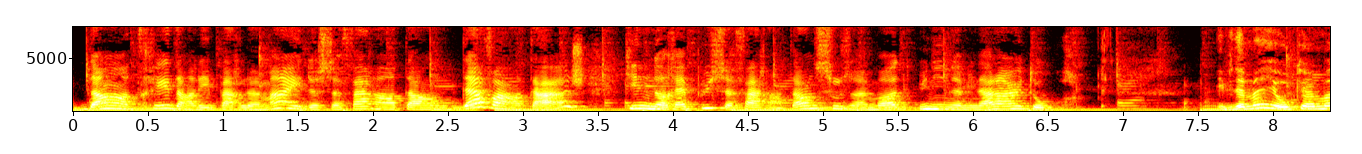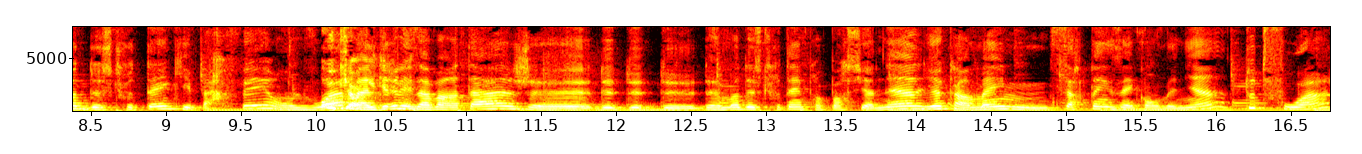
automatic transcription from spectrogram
d'entrer dans les parlements et de se faire entendre davantage qu'ils n'auraient pu se faire entendre sous un mode uninominal à un tour. Évidemment, il n'y a aucun mode de scrutin qui est parfait. On le voit, Aucun. malgré les avantages euh, de- de- de- d'un mode de scrutin proportionnel, il y a quand même certains inconvénients. Toutefois,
